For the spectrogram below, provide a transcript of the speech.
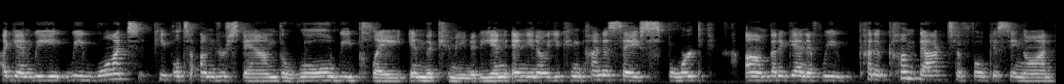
again, we we want people to understand the role we play in the community, and and you know, you can kind of say sport um, but again, if we kind of come back to focusing on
